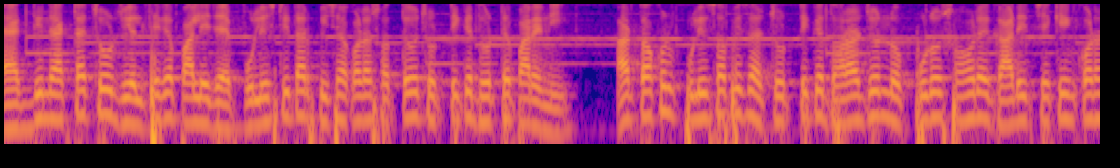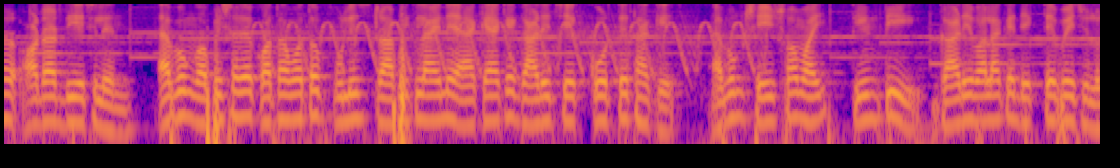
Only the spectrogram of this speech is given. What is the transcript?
একদিন একটা চোর জেল থেকে পালিয়ে যায়। পুলিশটি তার পিছা করা সত্ত্বেও চোরটিকে ধরতে পারেনি। আর তখন পুলিশ অফিসার চোরটিকে ধরার জন্য পুরো শহরে গাড়ি চেকিং করার অর্ডার দিয়েছিলেন এবং অফিসারের কথা মতো পুলিশ ট্রাফিক লাইনে একে একে গাড়ি চেক করতে থাকে এবং সেই সময় তিনটি গাড়িওয়ালাকে দেখতে পেয়েছিল।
